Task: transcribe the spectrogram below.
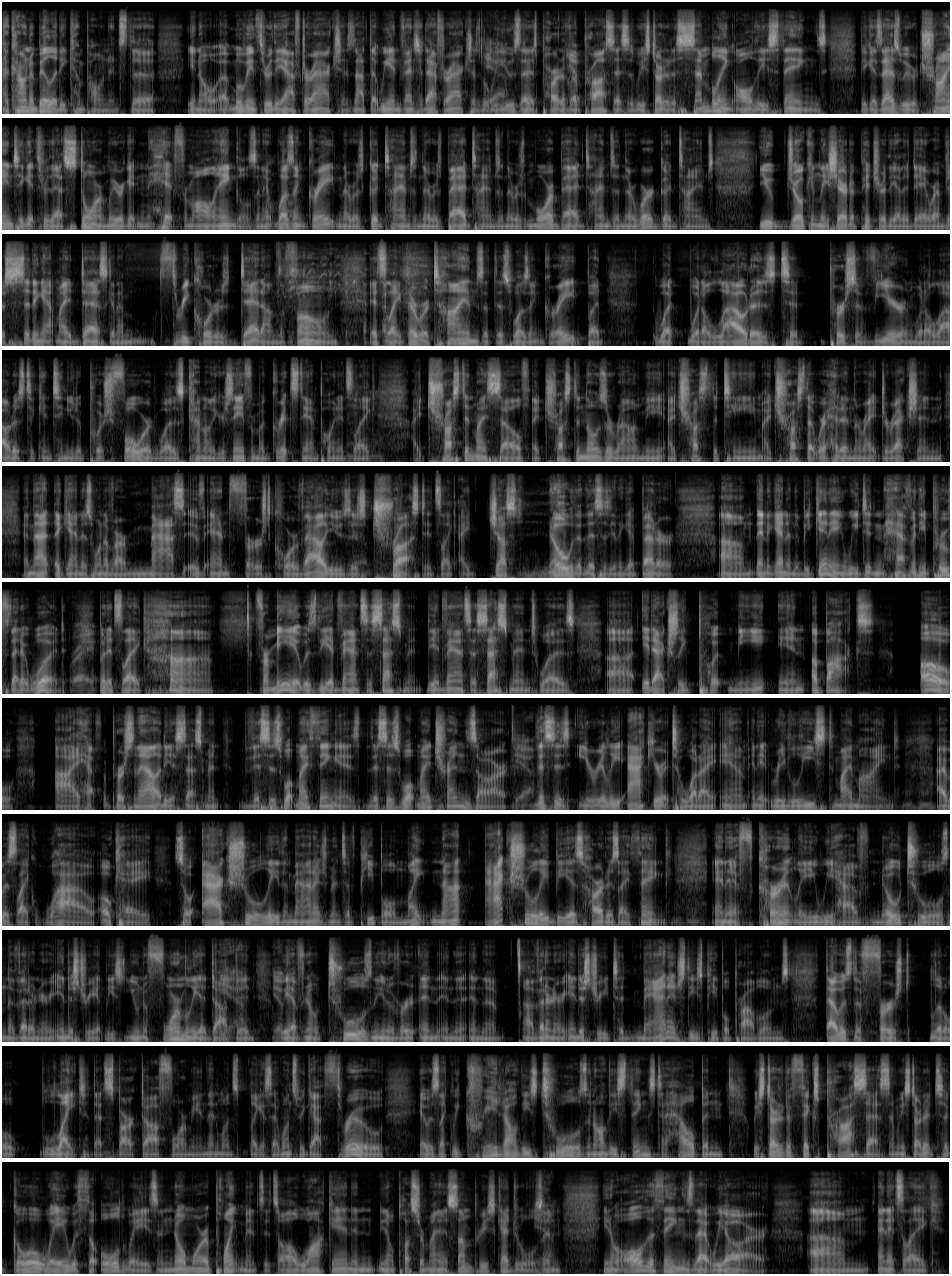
accountability components the you know uh, moving through the after actions. Not that we invented after actions but we use that as part of our processes we started assembling all these things because as we were trying to get through that storm we were getting hit from all angles and it wasn't great and there was good times and there was bad times and there was more bad times than there were good times. You jokingly shared a picture the other day where i'm just sitting at my desk and i'm three quarters dead on the phone. It's like there were times that this wasn't great but what what allowed us to persevere and what allowed us to continue to push forward was kind of like you're saying from a grit standpoint it's like i trust in myself i trust in those around me i trust the team i trust that we're headed in the right direction and that again is one of our massive and first core values is trust. It's like i just know that this is going to get better. Um, and again in the beginning we didn't have any proof that it would. Right. but it's like huh. For me it was the advanced assessment. The advanced assessment was uh, it actually put me in a box oh I have a personality assessment. This is what my thing is. This is what my trends are. Yeah. This is eerily accurate to what I am. And it released my mind. I was like, wow, okay. So actually, the management of people might not actually be as hard as I think. And if currently we have no tools in the veterinary industry, at least uniformly adopted, Yep. we have no tools in the universe in, in the in the uh, veterinary industry to manage these people problems. That was the first little light that sparked off for me. And then once, like I said, once we got through, it was like we created all these tools and all these things to help, and we started to fix process, and we started to go away with the old ways and no more appointments. It's all walk in and you know plus or minus some pre schedules and you know all the things that we are. Um, and it's like,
